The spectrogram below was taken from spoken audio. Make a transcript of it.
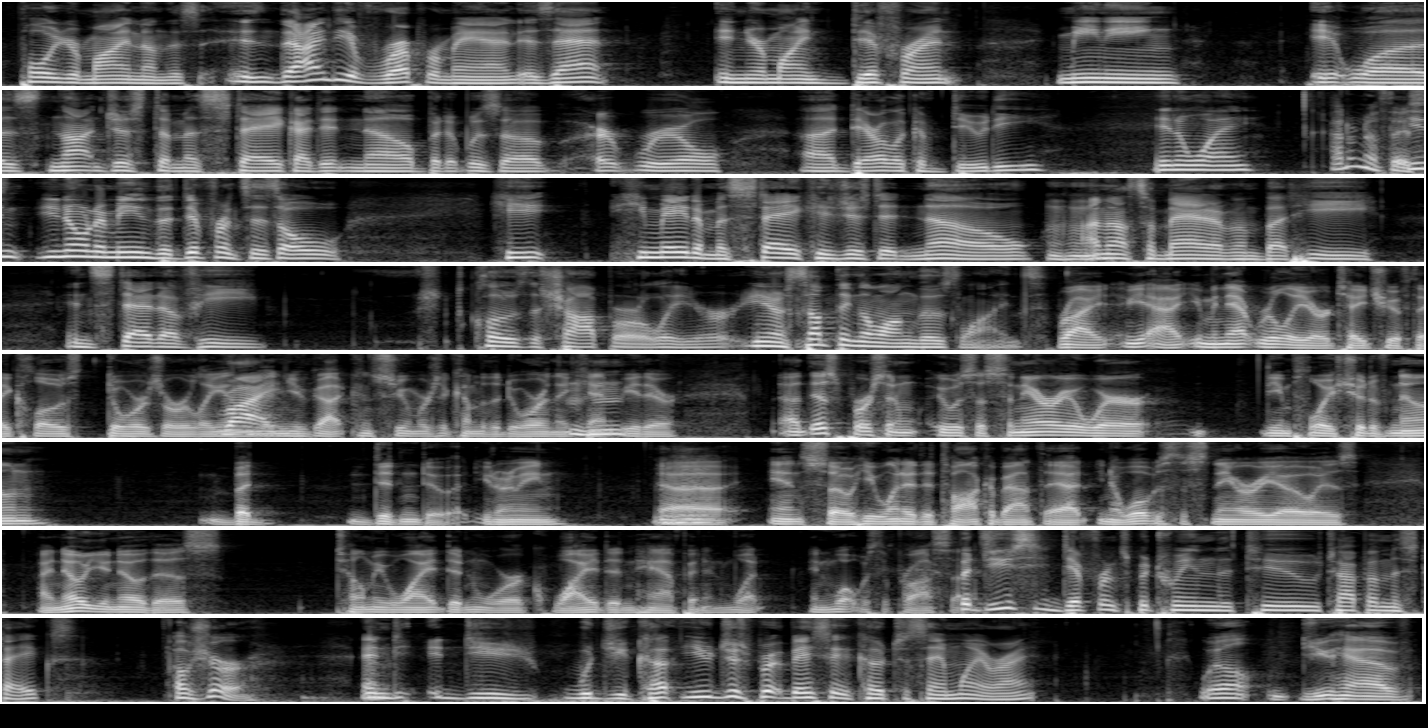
pull your mind on this. Is the idea of reprimand is that in your mind different? Meaning, it was not just a mistake I didn't know, but it was a, a real uh, derelict of duty, in a way. i don't know if they You, you know what I mean? The difference is, oh, he he made a mistake. He just didn't know. I'm not so mad at him, but he instead of he closed the shop early or you know something along those lines. Right. Yeah. I mean, that really irritates you if they close doors early and Right. then you've got consumers that come to the door and they can't be there. Uh, this person, it was a scenario where the employee should have known, but didn't do it. You know what I mean? Uh, and so he wanted to talk about that. You know, what was the scenario? Is I know you know this. Tell me why it didn't work, why it didn't happen, and what and what was the process. But do you see difference between the two type of mistakes? oh, sure. And do- do you would you co- you just basically coach the same way, right? Well, do you have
